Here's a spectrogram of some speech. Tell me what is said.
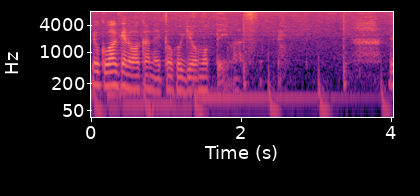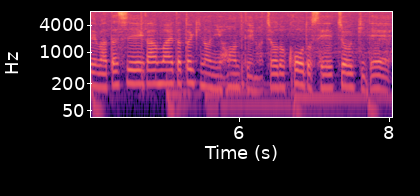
よくわけのわかんない特技を持っています。で私が生まれた時の日本っていうのはちょうど高度成長期で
